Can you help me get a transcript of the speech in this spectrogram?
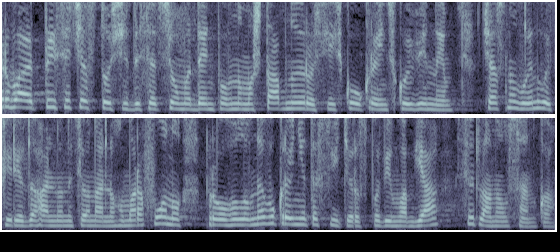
Триває 1167-й день повномасштабної російсько-української війни. Час новин в ефірі загальнонаціонального марафону. Про головне в Україні та світі розповім вам я, Світлана Усенко.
